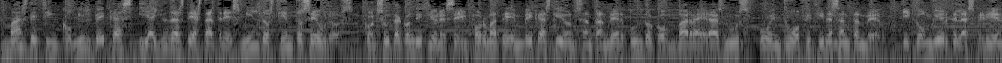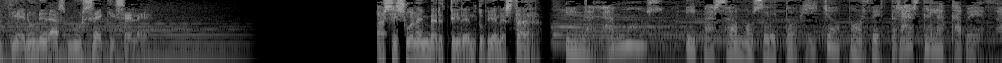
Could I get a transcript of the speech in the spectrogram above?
Más de 5.000 becas y ayudas de hasta 3.200 euros. Consulta condiciones e infórmate en becas-santander.com barra Erasmus o en tu oficina Santander y convierte la experiencia en un Erasmus XL. Así suena invertir en tu bienestar. Inhalamos y pasamos el tobillo por detrás de la cabeza.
